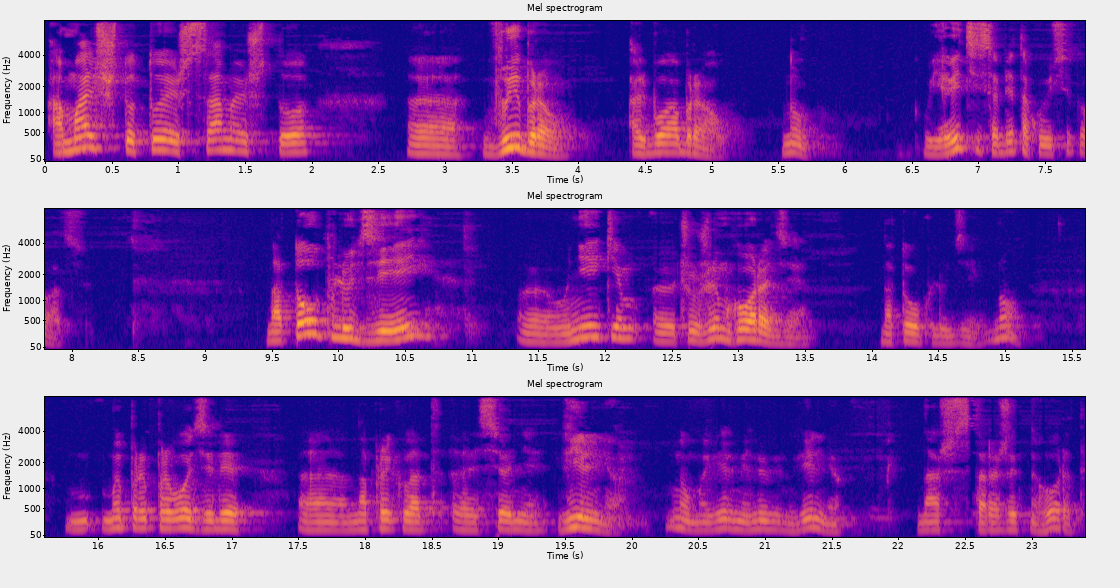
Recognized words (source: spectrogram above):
амаль што тое ж самае што э, выбраў альбо абраў ну уявіце сабе такую сітуацыю натоўп людзей у нейкім чужым горадзе натоўп людзей ну мы прыводзілі напрыклад сёння вільню ну мы вельмі любім вільню наш старажытны горад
